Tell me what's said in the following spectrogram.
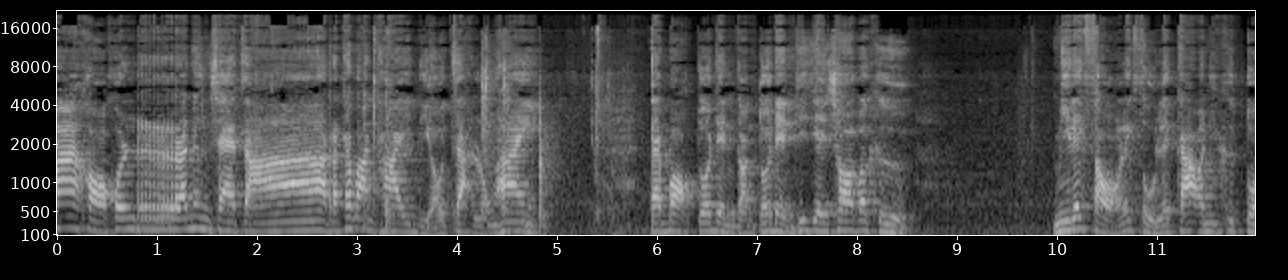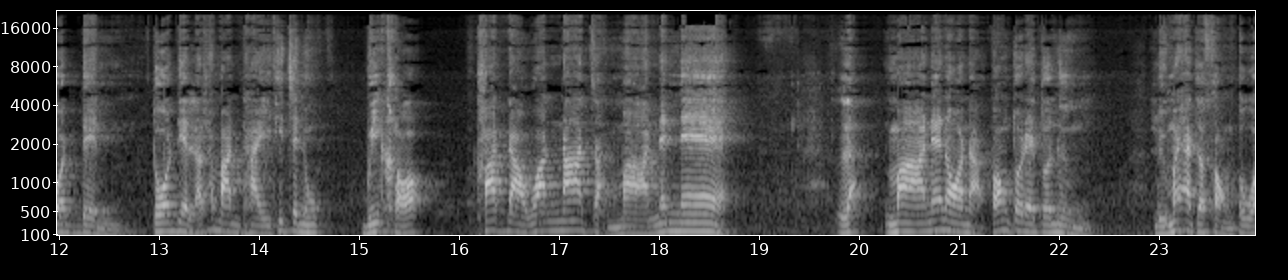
มาขอคนละหนึ่งแชร์จ้า รัฐบาลไทยเดี๋ยวจะลงให้ แต่บอกตัวเด่นก่อนตัวเด่นที่เจชอบก็คือ มีเลขสองเลขศูนย์เลขเก้าอันนี้คือตัวเด่น ตัวเด่นรัฐบาลไทยที่เจนุกวิเคราะห์ คาดเดาว่าน่าจะมาแน่ ๆ และมาแน่นอนอะ ต้องตัวใดตัวหนึ่ง หรือไม่อาจจะสองตัว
